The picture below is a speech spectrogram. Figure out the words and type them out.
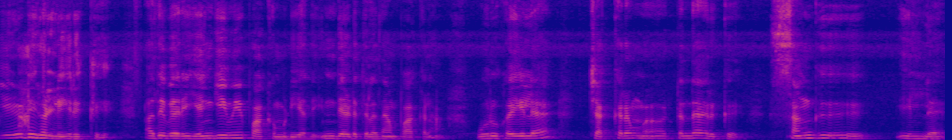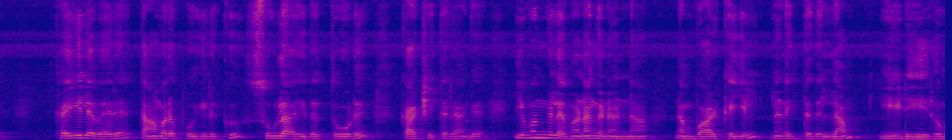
ஏடுகள் இருக்குது அது வேறு எங்கேயுமே பார்க்க முடியாது. இந்த இடத்துல தான் பார்க்கலாம். ஒரு கையில் சக்கரம் மட்டும்தான் இருக்குது சங்கு இல்லை. கையில் வேற தாமரைப்பூ இருக்குது சூலாயுதத்தோடு காட்சி தராங்க. இவங்களை வணங்கணும்னா நம் வாழ்க்கையில் நினைத்ததெல்லாம் ஈடேறும்.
